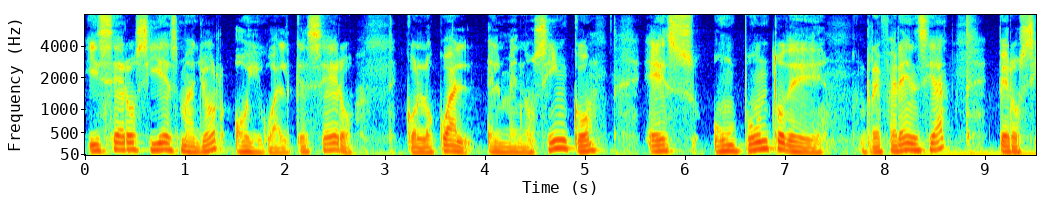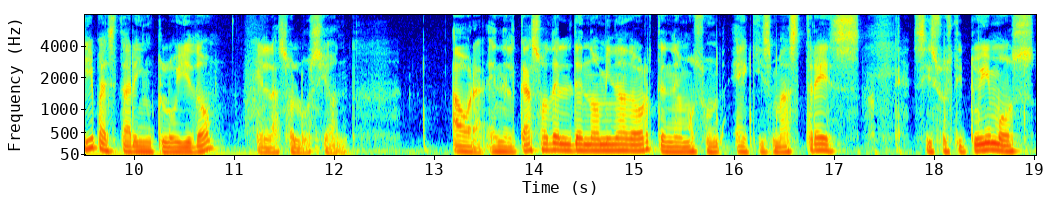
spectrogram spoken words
Y 0 sí es mayor o igual que 0. Con lo cual el menos 5 es un punto de referencia, pero sí va a estar incluido en la solución. Ahora, en el caso del denominador tenemos un x más 3. Si sustituimos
